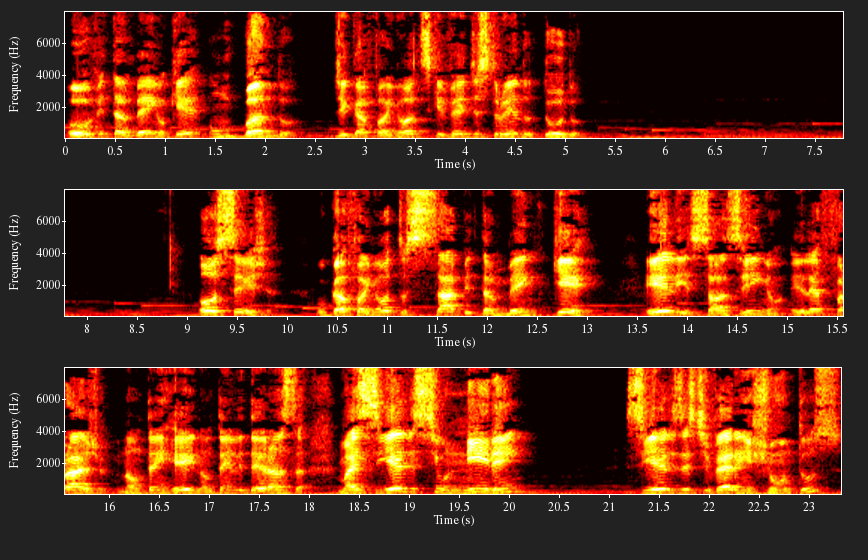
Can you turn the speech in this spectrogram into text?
houve também o que? Um bando de gafanhotos que veio destruindo tudo. Ou seja, o gafanhoto sabe também que ele sozinho, ele é frágil, não tem rei, não tem liderança, mas se eles se unirem, se eles estiverem juntos,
